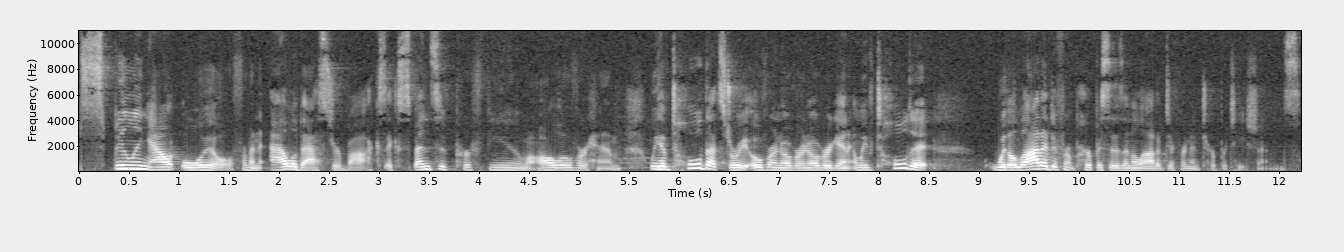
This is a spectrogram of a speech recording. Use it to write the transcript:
spilling out oil from an alabaster box, expensive perfume all over him. We have told that story over and over and over again, and we've told it with a lot of different purposes and a lot of different interpretations.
